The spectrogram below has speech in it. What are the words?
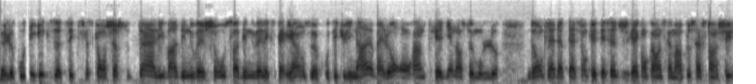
le côté exotique. Parce qu'on cherche tout le temps à aller vers des nouvelles choses, faire des nouvelles expériences d'un côté culinaire. Ben là, on rentre très bien dans ce moule-là. Donc, l'adaptation qui a été faite, je dirais qu'on commence vraiment plus à se pencher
